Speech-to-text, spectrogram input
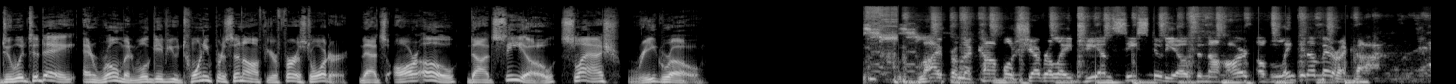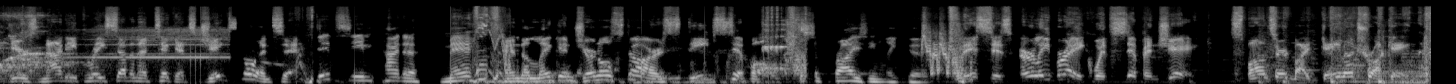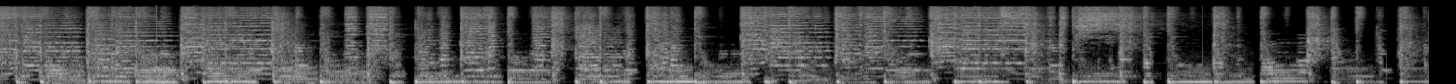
Do it today, and Roman will give you 20% off your first order. That's ro.co slash regrow. Live from the Campo Chevrolet GMC studios in the heart of Lincoln, America. Here's 93.7 The Tickets, Jake Sorensen. Did seem kind of meh. And the Lincoln Journal stars, Steve Sipple. Surprisingly good. This is Early Break with Sip and Jake. Sponsored by Gana Trucking.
